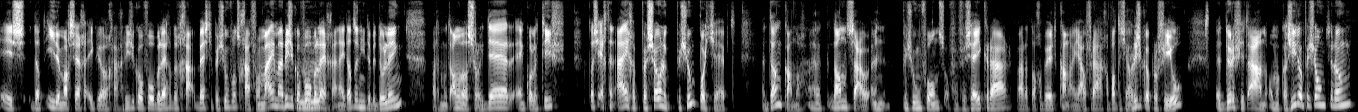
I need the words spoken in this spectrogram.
is dat ieder mag zeggen: Ik wil graag risicovol beleggen. Dus ga, beste pensioenfonds, ga voor mij maar risicovol mm. beleggen. Nee, dat is niet de bedoeling. Maar het moet allemaal wel solidair en collectief. Als je echt een eigen persoonlijk pensioenpotje hebt, dan, kan nog, uh, dan zou een pensioenfonds of een verzekeraar, waar dat al gebeurt, kan aan jou vragen: wat is jouw risicoprofiel? Uh, durf je het aan om een casino-pensioen te doen?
